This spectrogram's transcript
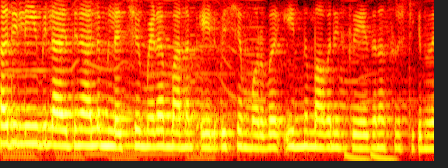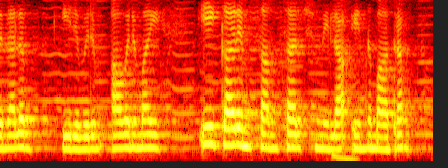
ഹരി ലീവിലായതിനാലും ലക്ഷ്മിയുടെ മനം ഏൽപ്പിച്ച മുറിവ് ഇന്നും അവനിൽ വേദന സൃഷ്ടിക്കുന്നതിനാലും ഇരുവരും അവനുമായി ഈ കാര്യം സംസാരിച്ചിരുന്നില്ല എന്ന് മാത്രം.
